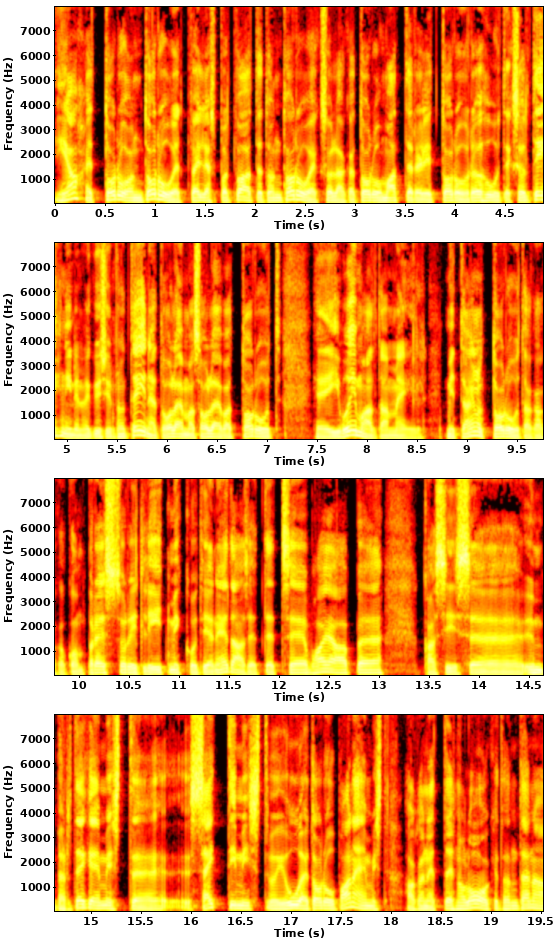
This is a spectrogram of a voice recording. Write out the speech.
jah, et toru on toru, et väljaspoolt vaatad, on toru, eks ole, aga torumaterjalid, torurõhud, eks ole, tehniline küsimus on teine, et olemasolevad torud ei võimalda meil mitte ainult torud, aga ka kompressorid, liitmikud ja nii edasi, et, et see vajab eh, kas siis eh, ümbertegemist, eh, sättimist või uue toru panemist, aga need tehnoloogiad on täna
